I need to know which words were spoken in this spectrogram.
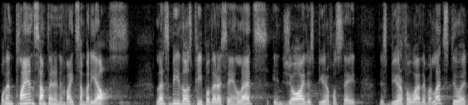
well, then plan something and invite somebody else. Let's be those people that are saying, let's enjoy this beautiful state, this beautiful weather, but let's do it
